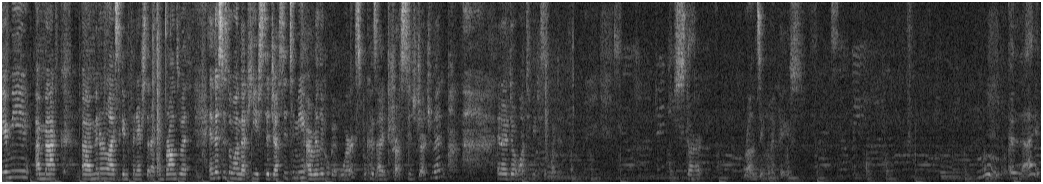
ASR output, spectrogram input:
Give me a MAC uh, mineralized skin finish that I can bronze with and this is the one that he suggested to me. I really hope it works because I trust his judgment and I don't want to be disappointed. Start bronzing my face. Ooh, I like.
